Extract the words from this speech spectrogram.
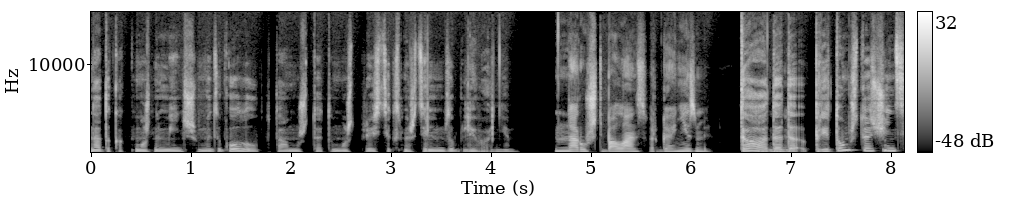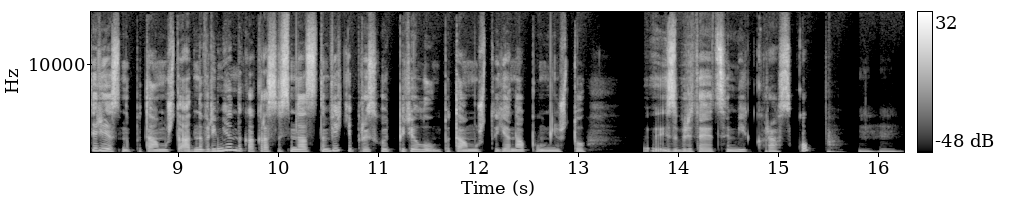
надо как можно меньше мыть голову, потому что это может привести к смертельным заболеваниям. Нарушить баланс в организме. Да, да, да, да. При том, что очень интересно, потому что одновременно как раз в XVIII веке происходит перелом, потому что я напомню, что изобретается микроскоп. Угу.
